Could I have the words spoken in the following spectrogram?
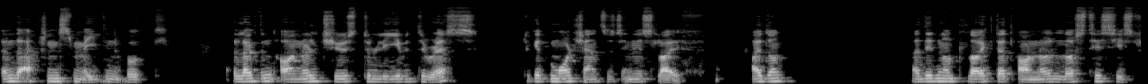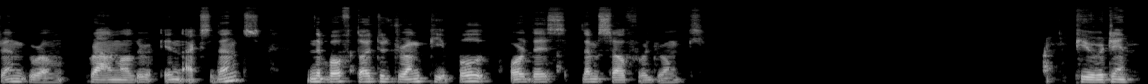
and the actions made in the book. I like that Arnold chooses to leave the rez to get more chances in his life. I don't I did not like that Arnold lost his sister and grand- grandmother in accidents, and they both died to drunk people or they themselves were drunk. Puberty.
